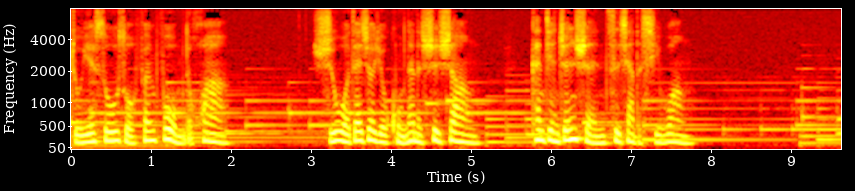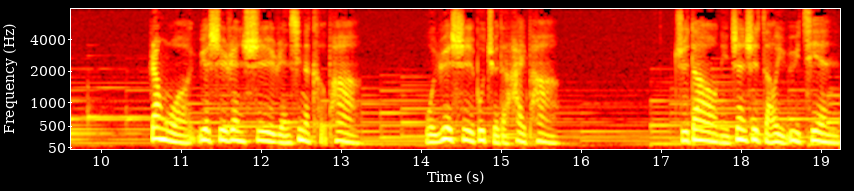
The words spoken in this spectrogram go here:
主耶稣所吩咐我们的话，使我在这有苦难的世上看见真神赐下的希望。让我越是认识人性的可怕，我越是不觉得害怕。知道你正是早已预见，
